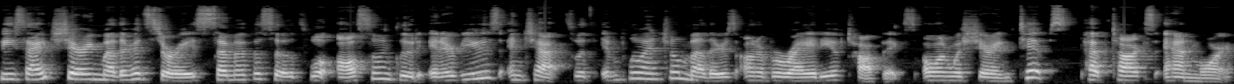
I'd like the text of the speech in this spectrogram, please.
Besides sharing motherhood stories, some episodes will also include interviews and chats with influential mothers on a variety of topics, along with sharing tips, pep talks, and more.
